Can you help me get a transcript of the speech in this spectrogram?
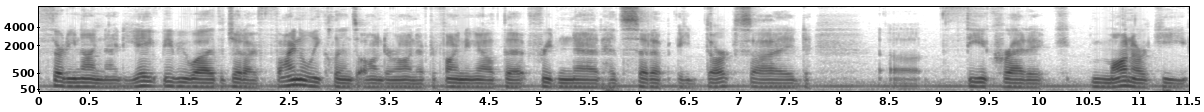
3998 BBY, the Jedi finally cleanse Onderon after finding out that Freedon Nad had set up a dark side uh, theocratic monarchy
